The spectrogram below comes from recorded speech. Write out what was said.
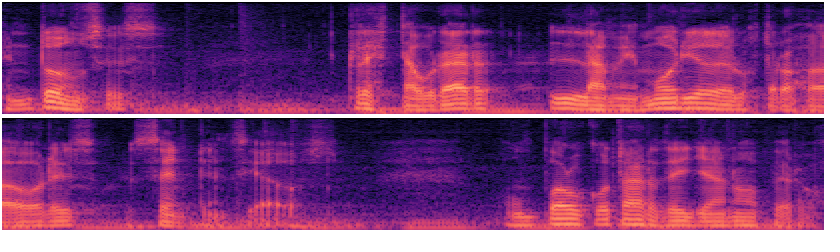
entonces restaurar la memoria de los trabajadores sentenciados. Un poco tarde ya no, pero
